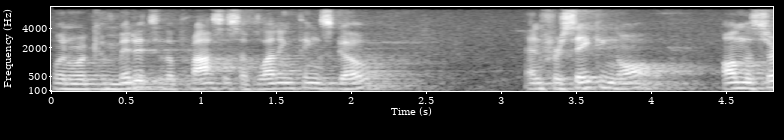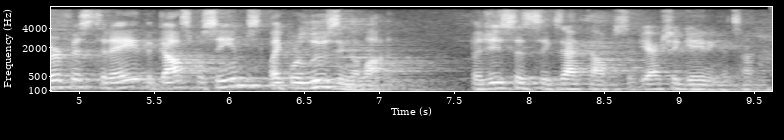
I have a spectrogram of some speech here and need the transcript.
when we're committed to the process of letting things go and forsaking all, on the surface today, the gospel seems like we're losing a lot. But Jesus says the exact opposite. You're actually gaining a ton.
